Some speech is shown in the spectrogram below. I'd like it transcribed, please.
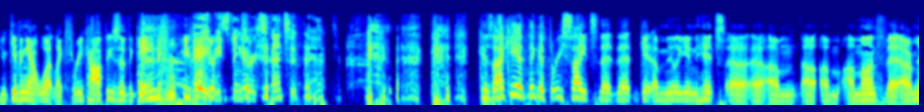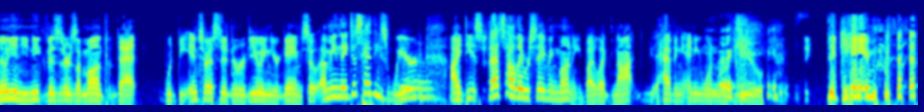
You're giving out what, like three copies of the game Hey, to these things are expensive, man. Because I can't think of three sites that that get a million hits uh, uh, um uh, um a month that a million unique visitors a month that would be interested in reviewing your game. So I mean, they just had these weird Yeah. ideas. So that's how they were saving money by like not having anyone review the game that,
